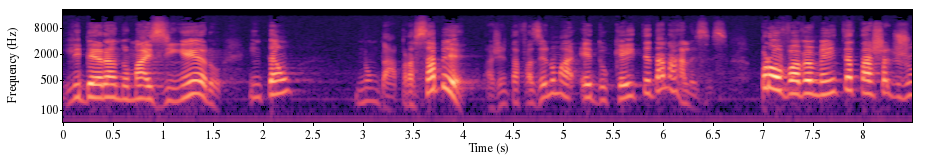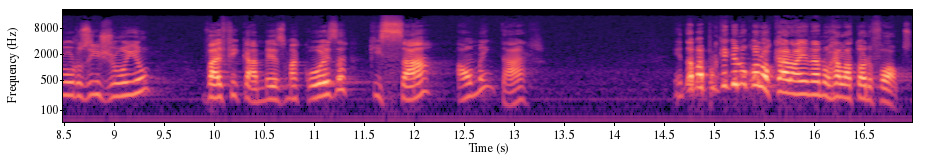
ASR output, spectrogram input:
liberando mais dinheiro, então não dá para saber. A gente está fazendo uma educated analysis. Provavelmente a taxa de juros em junho vai ficar a mesma coisa, quiçá aumentar. Então, mas por que não colocaram ainda no relatório Focus?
